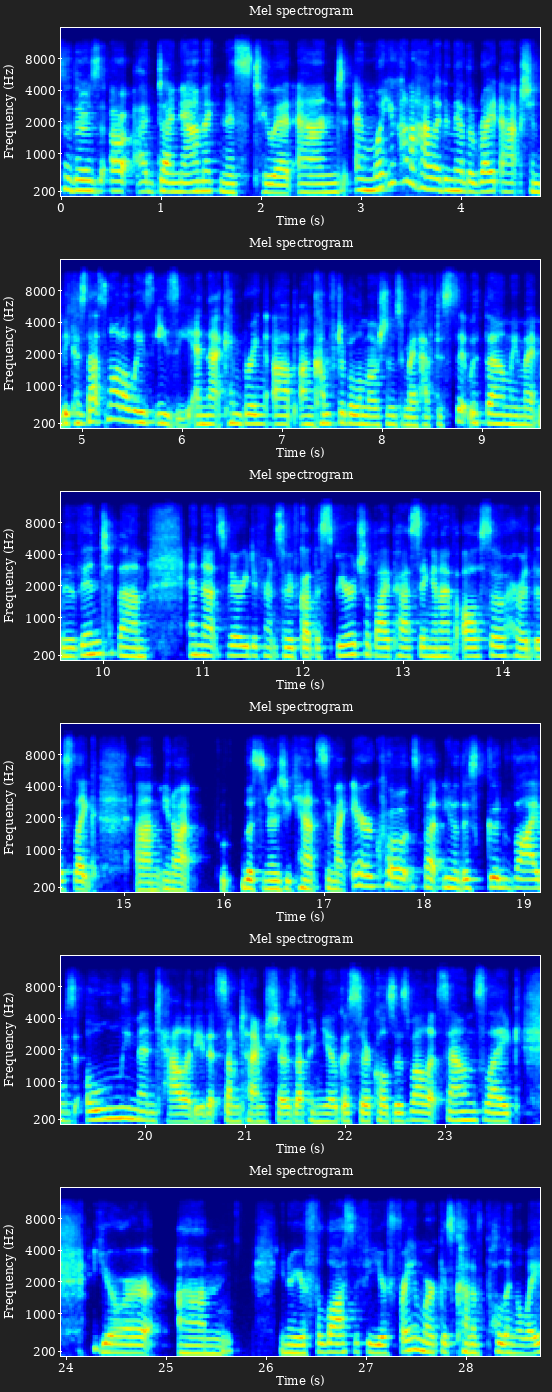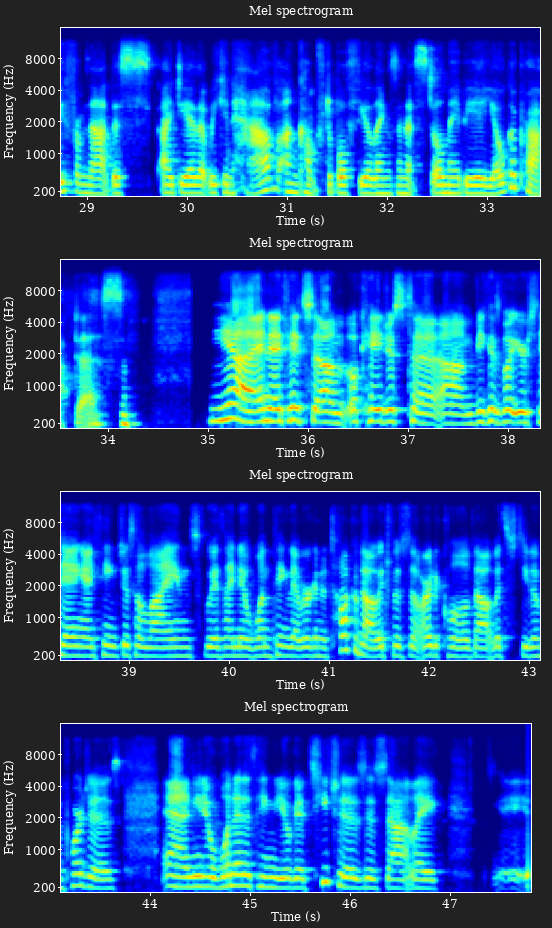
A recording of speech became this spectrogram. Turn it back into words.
so there's a, a, dynamicness to it, and and what you're kind of highlighting there, the right action, because that's not always easy, and that can bring up uncomfortable emotions. We might have to sit with them, we might move into them, and that's very different. So we've got the spiritual bypassing, and I've also heard this, like, um, you know, listeners you can't see my air quotes but you know this good vibes only mentality that sometimes shows up in yoga circles as well it sounds like you're um you know your philosophy your framework is kind of pulling away from that this idea that we can have uncomfortable feelings and it still may be a yoga practice. Yeah and if it's um, okay just to um, because what you're saying i think just aligns with i know one thing that we're going to talk about which was the article about with stephen porges and you know one of the things yoga teaches is that like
